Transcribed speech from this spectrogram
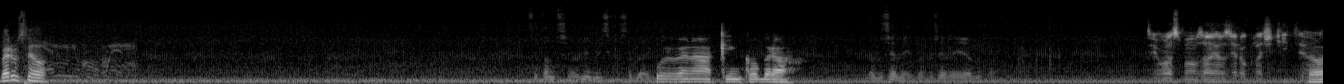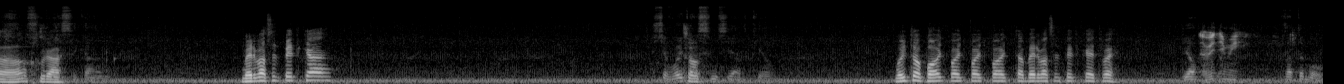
Beru si ho. Co tam tři hodně blízko sebe. Kurvená King Cobra. Dobře vy, dobře vy, dobře. Ty vole, jsme ho vzali hrozně do kleští, ty Jo, jo. chudák. Sekám. B25, Ještě Vojta Co? si dát kill. Vojto, pojď, pojď, pojď, pojď, ta B25 je tvoje. Jo, Nevidím jí. za tebou.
